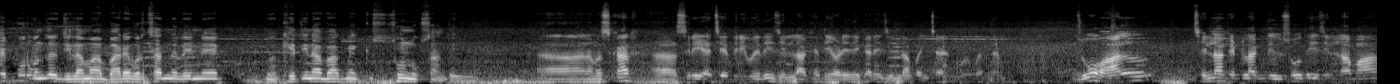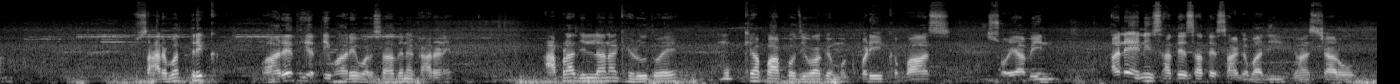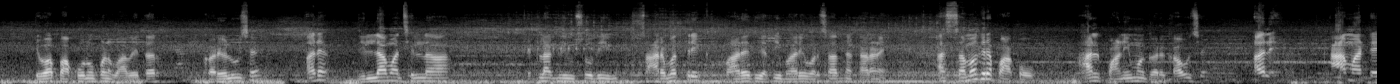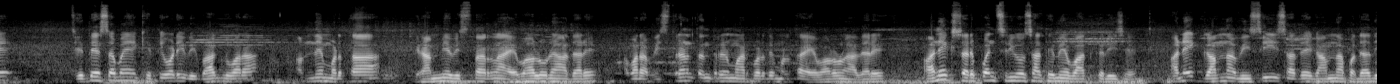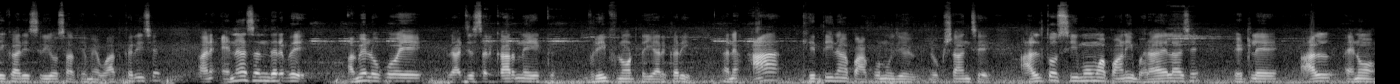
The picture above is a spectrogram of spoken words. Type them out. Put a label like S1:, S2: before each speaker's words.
S1: સાહેબ, પોરબંદર જિલ્લામાં ભારે વરસાદને લઈને ખેતીના પાકને શું નુકસાન થયું?
S2: નમસ્કાર. શ્રી એ ત્રિવેદી, જિલ્લા ખેતીવાડી અધિકારી, જિલ્લા પંચાયત પોરબંદર. જો હાલ છેલ્લા કેટલાક દિવસોથી જિલ્લામાં સાર્વત્રિક ભારેથી અતિ ભારે વરસાદને કારણે આપણા જિલ્લાના ખેડૂતોએ મુખ્ય પાકો જેવા કે મગફળી, કપાસ, સોયાબીન અને એની સાથે સાથે શાકભાજી, ઘાસચારો એવા પાકોનું પણ વાવેતર કરેલું છે અને જિલ્લામાં છેલ્લા કેટલાક દિવસોથી સાર્વત્રિક ભારેથી અતિ ભારે વરસાદના કારણે આ સમગ્ર પાકો હાલ પાણીમાં ગરકાવ છે અને આ માટે જે તે સમયે ખેતીવાડી વિભાગ દ્વારા અમને મળતા ગ્રામ્ય વિસ્તારના અહેવાલોના આધારે, અમારા વિસ્તરણ તંત્ર મારફતે મળતા અહેવાલોના આધારે અનેક સરપંચશ્રીઓ સાથે મેં વાત કરી છે, અનેક ગામના વીસી સાથે ગામના પદાધિકારીશ્રીઓ સાથે મેં વાત કરી છે અને એના સંદર્ભે અમે લોકોએ રાજ્ય સરકારને એક બ્રીફ નોટ તૈયાર કરી અને આ ખેતીના પાકોનું જે નુકસાન છે, હાલ તો સીમોમાં પાણી ભરાયેલા છે, એટલે હાલ એનો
